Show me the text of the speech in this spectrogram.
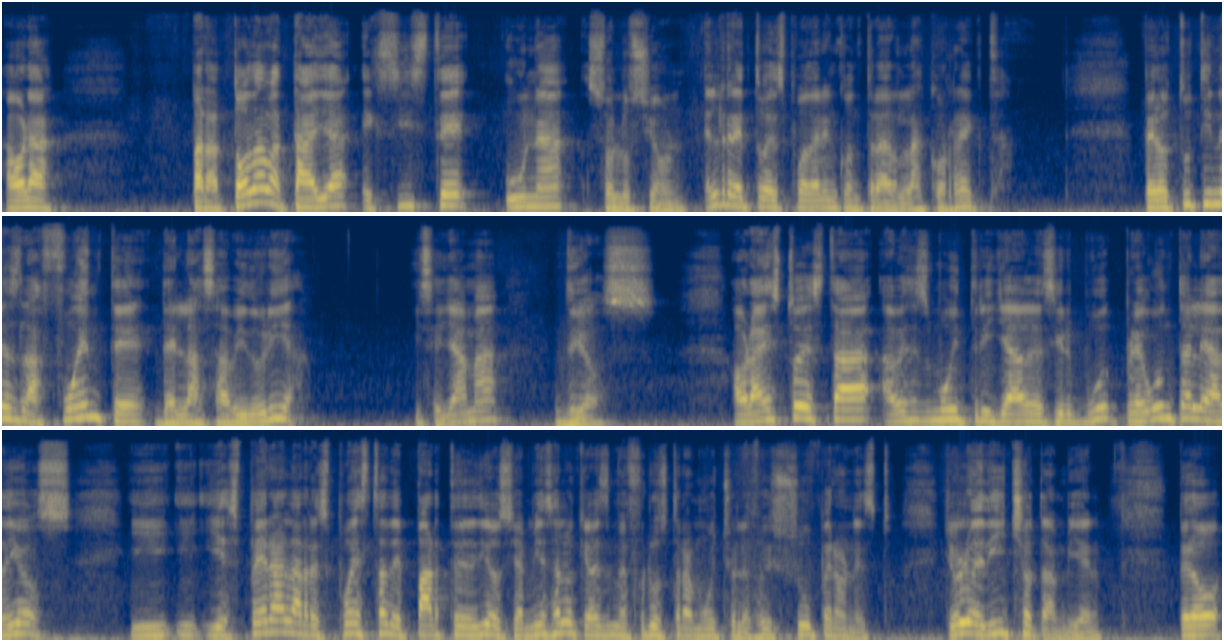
Ahora, para toda batalla existe una solución. El reto es poder encontrar la correcta. Pero tú tienes la fuente de la sabiduría y se llama Dios. Ahora, esto está a veces muy trillado, decir, pregúntale a Dios y, espera la respuesta de parte de Dios. Y a mí es algo que a veces me frustra mucho, le soy súper honesto. Yo lo he dicho también, pero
